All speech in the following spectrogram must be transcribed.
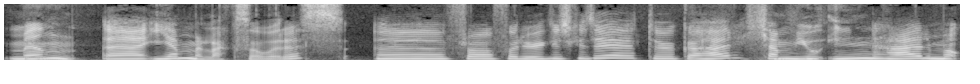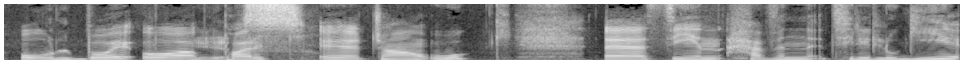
Men eh, hjemmeleksa vår eh, fra forrige uke skulle si, til uka her, kommer jo inn her med Oldboy og Yes. Park eh, Chan-wook eh, sin hevntrilogi,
